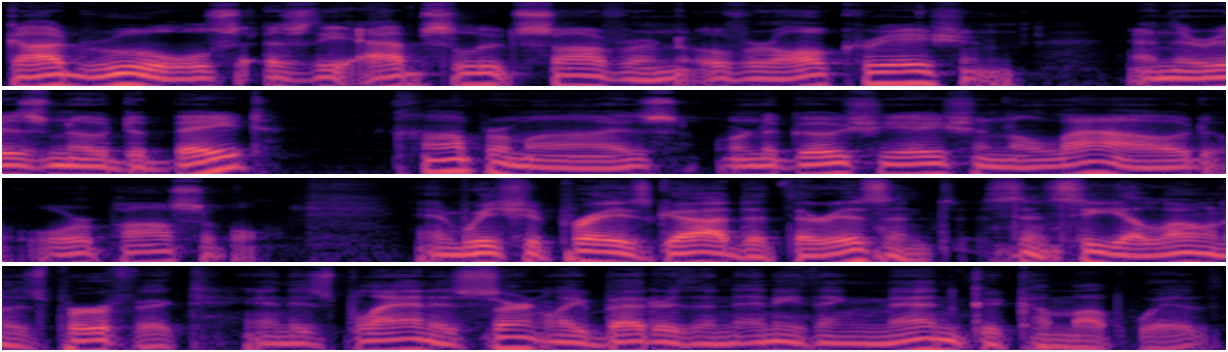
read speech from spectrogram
God rules as the absolute sovereign over all creation and there is no debate, compromise, or negotiation allowed or possible. And we should praise God that there isn't, since He alone is perfect, and His plan is certainly better than anything men could come up with.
